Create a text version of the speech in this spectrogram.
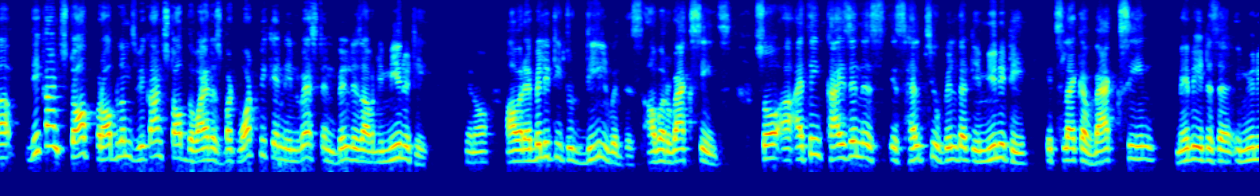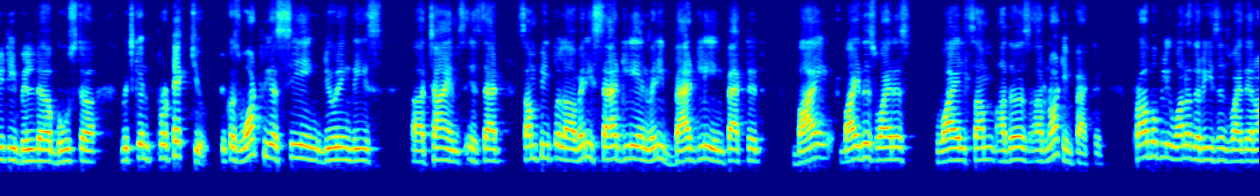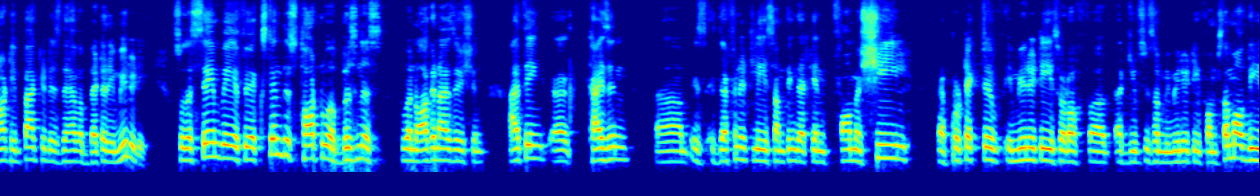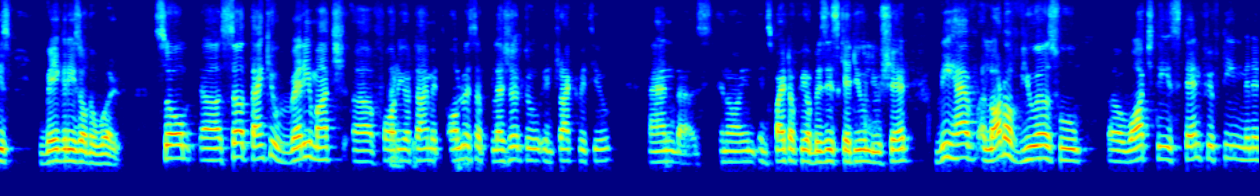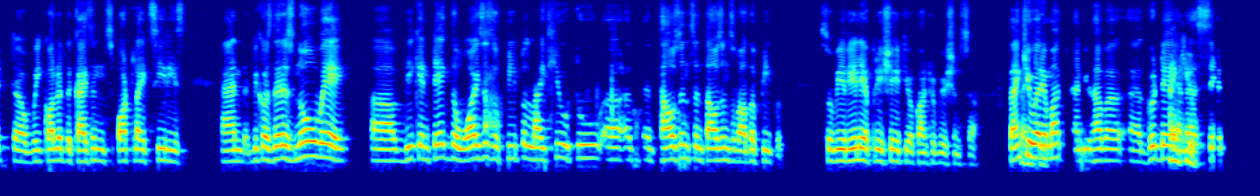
Uh, we can't stop problems we can't stop the virus but what we can invest and build is our immunity you know our ability to deal with this our vaccines. So uh, i think kaizen is is helps you build that immunity. It's like a vaccine. Maybe it is an immunity builder booster which can protect you. Because what we are seeing during these uh, times is that some people are very sadly and very badly impacted by by this virus while some others are not impacted. Probably one of the reasons why they're not impacted is they have a better immunity. So the same way if you extend this thought to a business to an organization i think uh, kaizen um, is definitely something that can form a shield a protective immunity sort of uh, that gives you some immunity from some of these vagaries of the world so, uh, sir, thank you very much uh, for thank your you. time. It's always a pleasure to interact with you. And, uh, you know, in, in spite of your busy schedule you shared, we have a lot of viewers who uh, watch these 10, 15 minute, uh, we call it the Kaizen Spotlight series. And because there is no way uh, we can take the voices of people like you to thousands and thousands of other people. So we really appreciate your contribution, sir. Thank, Thank you very you. much. And you have a, a good day Thank and you. a safe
